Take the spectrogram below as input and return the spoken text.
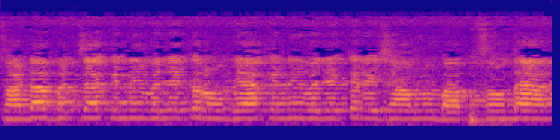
ਸਾਡਾ ਬੱਚਾ ਕਿੰਨੇ ਵਜੇ ਘਰੋਂ ਗਿਆ, ਕਿੰਨੇ ਵਜੇ ਘਰੇ ਸ਼ਾਮ ਨੂੰ ਵਾਪਸ ਆਉਂਦਾ,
